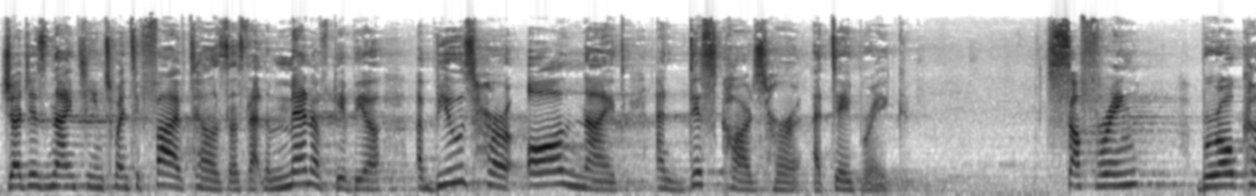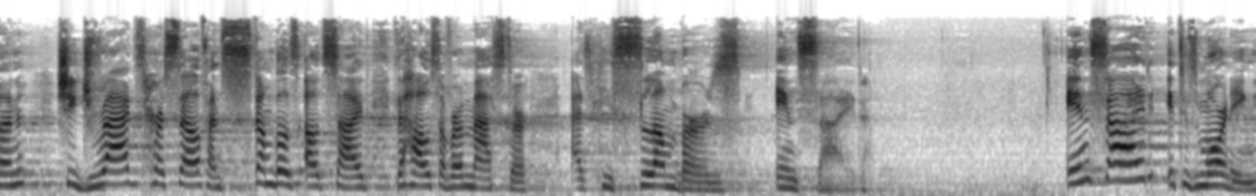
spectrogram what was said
Judges 19:25 tells us that the men of Gibeah abuse her all night and discards her at daybreak. Suffering, broken, she drags herself and stumbles outside the house of her master as he slumbers inside. Inside, it is morning,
